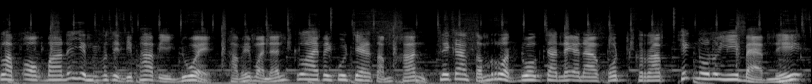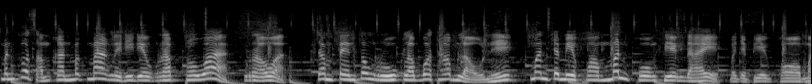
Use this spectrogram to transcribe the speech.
กลับออกมาได้อย่างมีประสิทธิภาพอีกด้วยทำให้มันนั้นกลายเป็นกุญแจสำคัญ ในการสำรวจดวงจันทร์ในอนาคตครับ เทคโนโลยีแบบนี้มันก็สำคัญมากๆเลยทีเดียวครับ เพราะว่าเราอะจำเป็นต้องรู้ครับว่าถ้ำเหล่านี้ มันจะมีความมั่นคงเพียงใด มันจะเพียงพอไหม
